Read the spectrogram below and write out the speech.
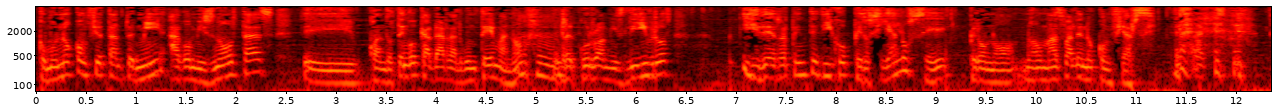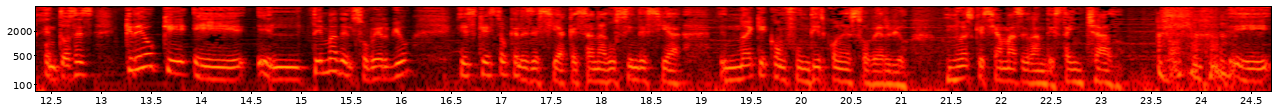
como no confío tanto en mí, hago mis notas, eh, cuando tengo que hablar de algún tema, ¿no? Recurro a mis libros, y de repente digo, pero si ya lo sé, pero no, no, más vale no confiarse. Entonces, creo que eh, el tema del soberbio es que esto que les decía, que San Agustín decía, no hay que confundir con el soberbio, no es que sea más grande, está hinchado. Eh,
